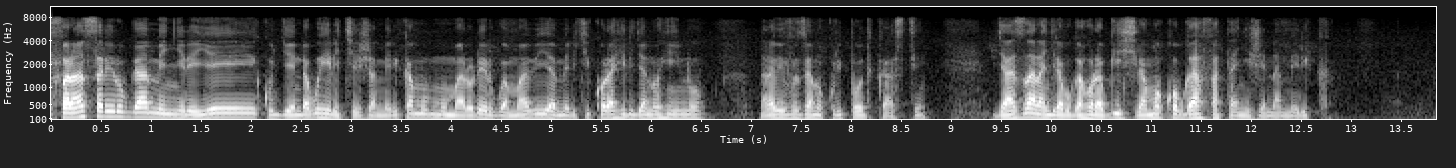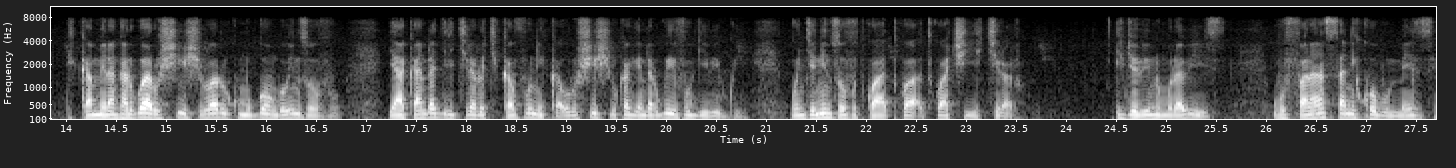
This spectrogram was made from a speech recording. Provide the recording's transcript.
Bufaransa rero bwamenyereye kugenda buherekeje Amerika mu marorerwa mabi Amerika ikora hirya no hino narabivuze hano kuri podcast byazarangira bugahora bwishyiramo ko bwafatanyije na Amerika. Bikamera nka rwa rushishi ruba ruri ku mugongo w'inzovu yakandagira ikiraro kikavunika urushishi rukagenda rwivuga ibigwi. Ngo njye n'inzovu twa- twa- twaciye ikiraro. Ibyo bintu murabizi. Ubufaransa niko bumeze.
